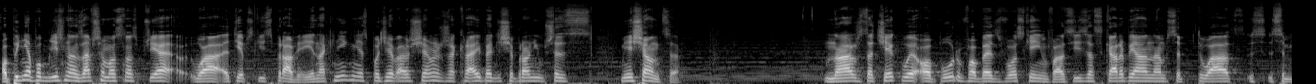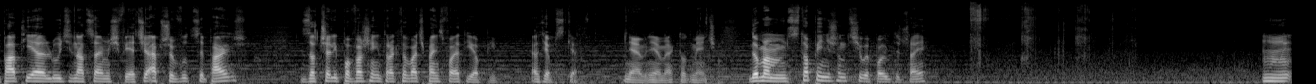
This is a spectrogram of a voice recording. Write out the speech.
Opinia publiczna zawsze mocno sprzyjała etiopskiej sprawie, jednak nikt nie spodziewał się, że kraj będzie się bronił przez miesiące. Nasz zaciekły opór wobec włoskiej inwazji zaskarbia nam sympatię ludzi na całym świecie, a przywódcy państw zaczęli poważniej traktować państwo Etiopii. Etiopskie. Nie nie wiem jak to odmienić. Dobra, mam 150 siły politycznej. Mm.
